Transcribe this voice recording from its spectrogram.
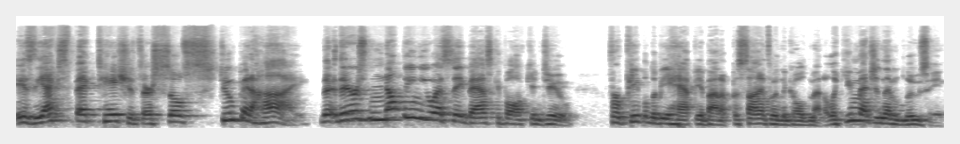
is the expectations are so stupid high. There, there's nothing USA basketball can do for people to be happy about it besides win the gold medal. Like you mentioned them losing.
